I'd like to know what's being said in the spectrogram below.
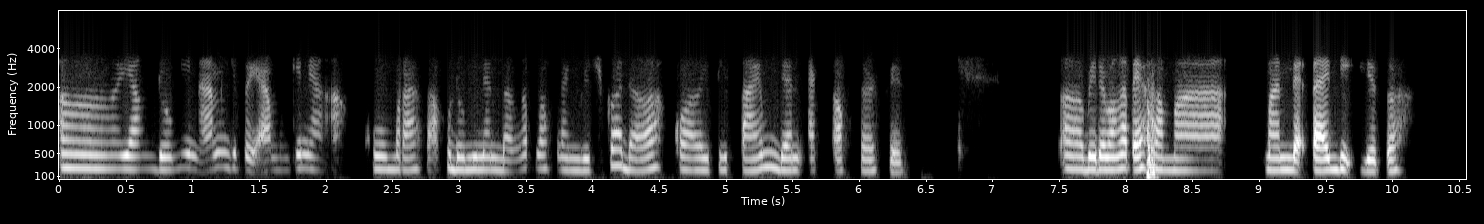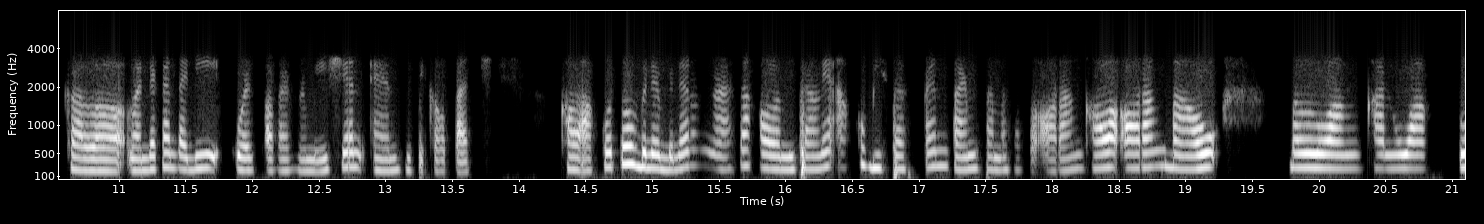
uh, yang dominan gitu ya, mungkin yang aku merasa aku dominan banget love language-ku adalah quality time dan act of service. Uh, beda banget ya sama Manda tadi gitu. Kalau Manda kan tadi words of affirmation and physical touch. Kalau aku tuh bener-bener ngerasa kalau misalnya aku bisa spend time sama seseorang, kalau orang mau meluangkan waktu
